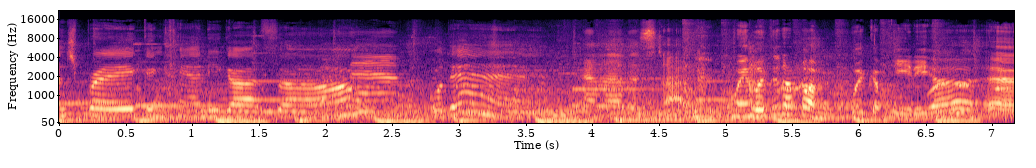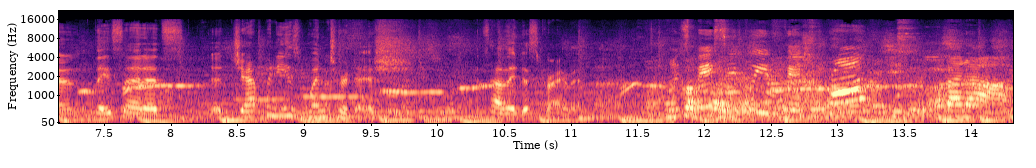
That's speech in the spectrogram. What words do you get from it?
Lunch break, and Candy got some. Well, dang. I love this stuff. We looked it up on Wikipedia, and they said it's a Japanese winter dish. That's how they describe it. It's basically fish broth, but um,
